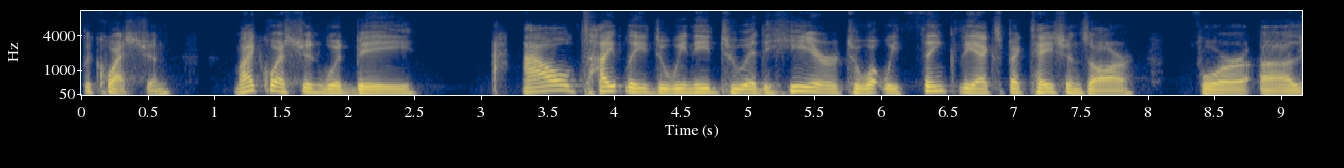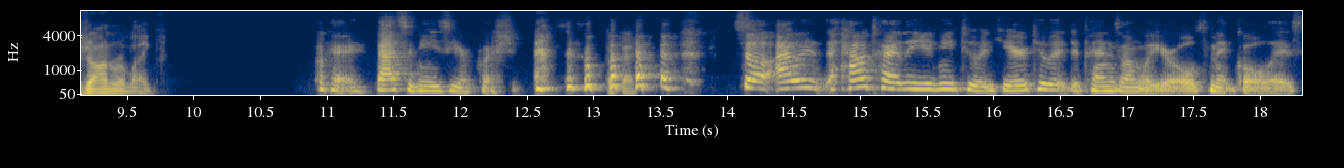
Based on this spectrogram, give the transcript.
the question. My question would be how tightly do we need to adhere to what we think the expectations are for uh, genre length? Okay, that's an easier question. okay. So I would how tightly you need to adhere to it depends on what your ultimate goal is.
